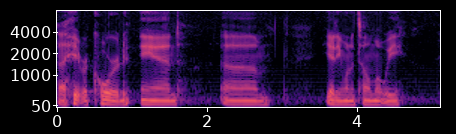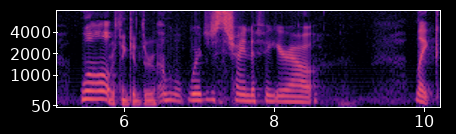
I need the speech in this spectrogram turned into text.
uh, hit record, and um, yeah, do you want to tell them what we well, were thinking through? we're just trying to figure out like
